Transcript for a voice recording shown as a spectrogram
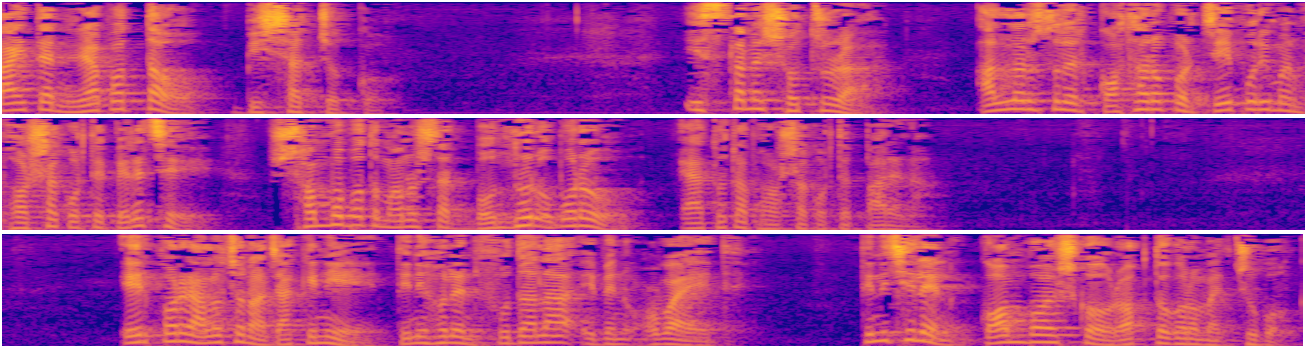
তাই তার নিরাপত্তাও বিশ্বাসযোগ্য। ইসলামের শত্রুরা আল্লাহ রসুলের কথার ওপর যে পরিমাণ ভরসা করতে পেরেছে, সম্ভবত মানুষ তার বন্ধুর ওপরও এতটা ভরসা করতে পারে না। এরপরের আলোচনা যাকে নিয়ে তিনি হলেন ফুদালা এবেন ওবায়েদ তিনি ছিলেন কম বয়স্ক রক্তগরম এক যুবক।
